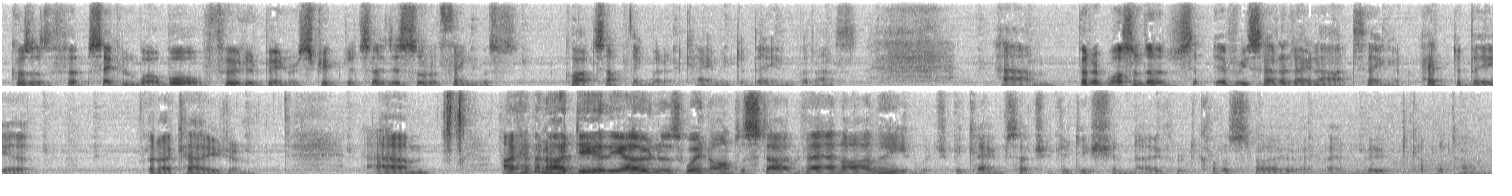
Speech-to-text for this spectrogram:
because of the Second World War, food had been restricted, so this sort of thing was quite something when it came into being with us. Um, but it wasn't a every Saturday night thing. It had to be a an occasion. Um, I have an idea the owners went on to start Van Eileen, which became such a tradition over at Cottesloe and moved a couple of times.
